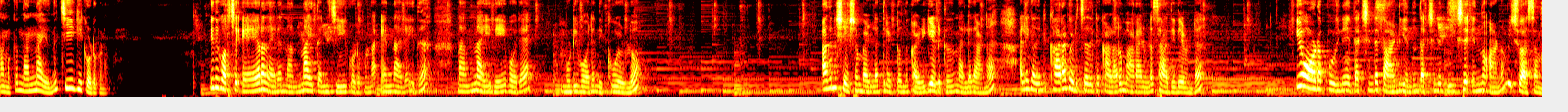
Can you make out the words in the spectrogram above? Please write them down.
നമുക്ക് നന്നായി ഒന്ന് ചീകി കൊടുക്കണം. ഇത് കുറച്ച് ഏറെ നേരം നന്നായി തന്നെ ചീകി കൊടുക്കണം. എന്നാലേ ഇത് നന്നായി ഇതേപോലെ മുടി പോലെ നിൽക്കുകയുള്ളൂ. അതിനുശേഷം വെള്ളത്തിലിട്ടൊന്ന് കഴുകിയെടുക്കുന്നത് നല്ലതാണ്. അല്ലെങ്കിൽ അതിന്റെ കറ പിടിച്ച് അതിന്റെ കളർ മാറാനുള്ള സാധ്യതയുണ്ട്. ഈ ഓടപ്പൂവിനെ ദക്ഷിന്റെ താടി എന്നും ദക്ഷിണ ദീക്ഷ എന്നും ആണ് വിശ്വാസം.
